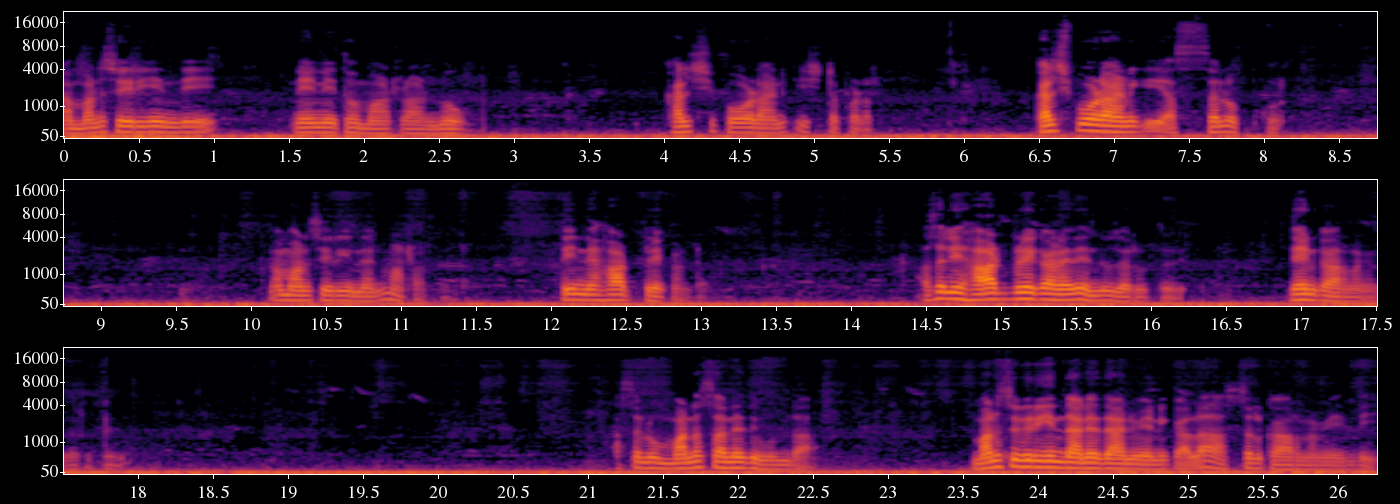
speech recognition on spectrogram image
నా మనసు విరిగింది నేను నీతో మాట్లాడను. కలిసిపోవడానికి ఇష్టపడరు. కలిసిపోవడానికి అస్సలు ఒప్పుకోరు. నా మనసు విరిగిందని మాట్లాడుతుంటారు దీన్ని హార్ట్ బ్రేక్ అంటారు. అసలు ఈ హార్ట్ బ్రేక్ అనేది ఎందుకు జరుగుతుంది? దేని కారణంగా జరుగుతుంది? అసలు మనసు అనేది ఉందా? మనసు విరిగిందా అనే దాని వెనకాల అస్సలు కారణం ఏంది?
